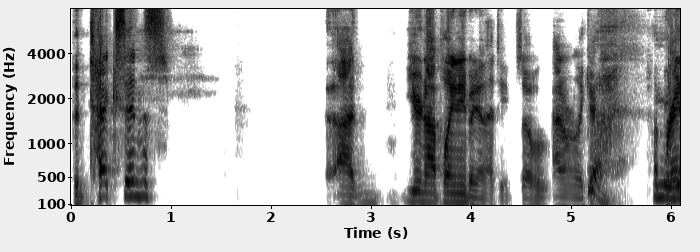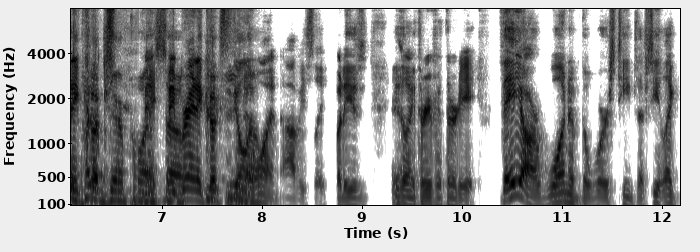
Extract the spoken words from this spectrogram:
The Texans, uh, you're not playing anybody on that team, so I don't really care. Yeah. I mean, Brandin Cooks, their so, Brandin Cooks is the know. only one, obviously, but he's he's yeah. only three for 38. They are one of the worst teams I've seen. Like, I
